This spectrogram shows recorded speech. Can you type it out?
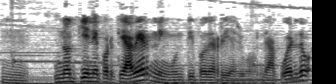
Mm, no tiene por qué haber ningún tipo de riesgo, ¿de acuerdo?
